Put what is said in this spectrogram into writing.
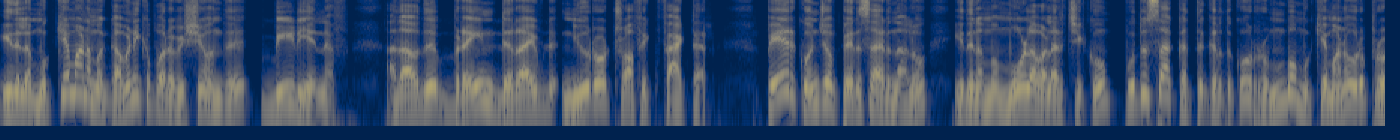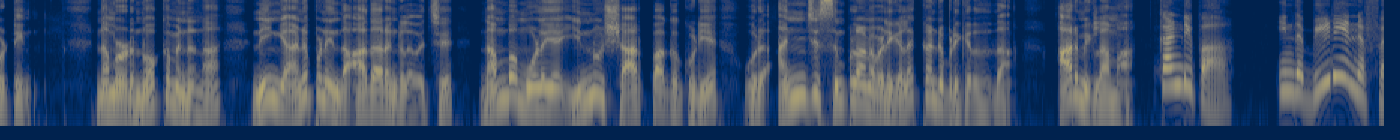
இதுல முக்கியமா நம்ம கவனிக்க போற விஷயம் வந்து பிடிஎன்எஃப் அதாவது பிரெயின் டிரைவ்டு நியூரோட்ராஃபிக் ஃபேக்டர் பேர் கொஞ்சம் பெருசா இருந்தாலும் இது நம்ம மூளை வளர்ச்சிக்கும் புதுசா கத்துக்கிறதுக்கும் ரொம்ப முக்கியமான ஒரு புரோட்டீன். நம்மளோட நோக்கம் என்னன்னா நீங்க அனுப்பின இந்த ஆதாரங்களை வச்சு நம்ம மூளையை இன்னும் ஷார்ப்பாக்கக்கூடிய ஒரு அஞ்சு சிம்பிளான வழிகளை கண்டுபிடிக்கிறது தான். ஆரம்பிக்கலாமா? கண்டிப்பா. இந்த பிடிஎன்எஃப்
